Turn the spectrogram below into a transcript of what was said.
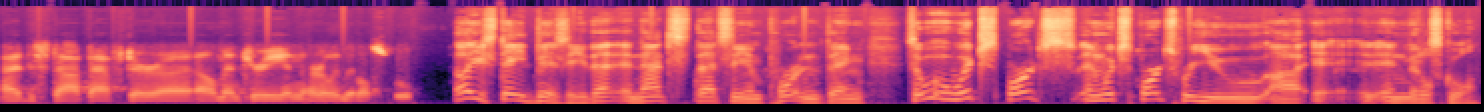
I had to stop after uh, elementary and early middle school. Well, you stayed busy, that, and that's that's the important thing. So, which sports and which sports were you uh, in middle school?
